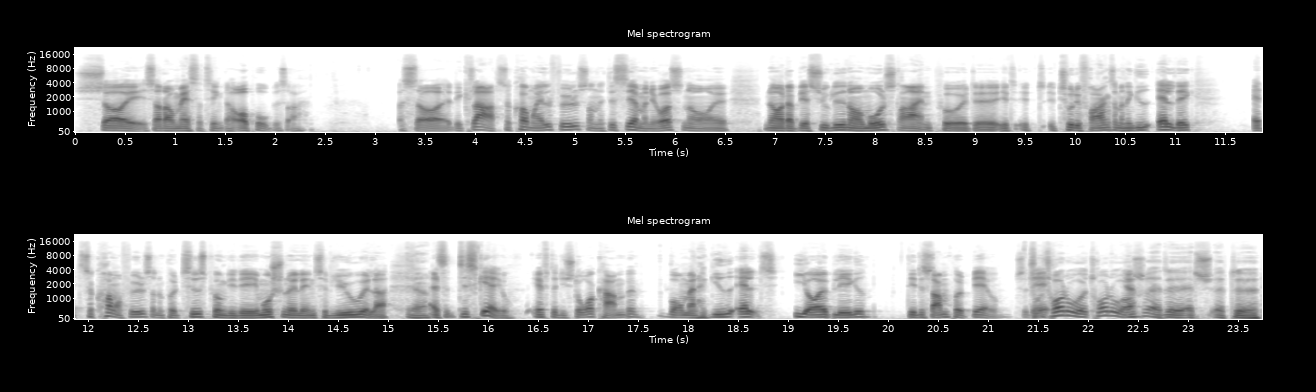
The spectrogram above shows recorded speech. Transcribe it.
så, øh, så er der jo masser af ting, der har ophobet sig. Og så er det klart, så kommer alle følelserne. Det ser man jo også, når, øh, når der bliver cyklet ind over målstregen på et, øh, et, et, et Tour de France, og man har givet alt, ikke? At så kommer følelserne på et tidspunkt i det emotionelle interview, eller, Ja. altså det sker jo efter de store kampe, hvor man har givet alt i øjeblikket. Det er det samme på et bjerg. Så det Tror, er, tror du, tror du Ja. også, at, øh, at, at, at,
